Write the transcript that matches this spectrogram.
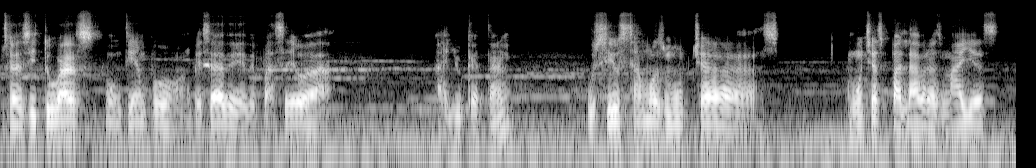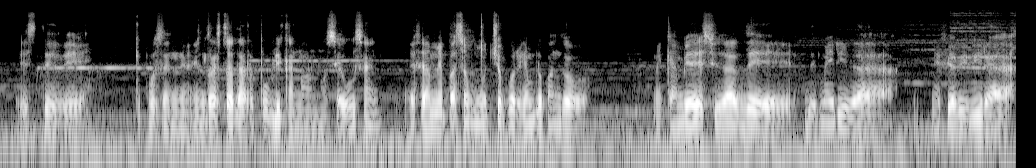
o sea, si tú vas un tiempo, aunque sea de, de paseo a, a Yucatán, pues sí usamos muchas, muchas palabras mayas, este, de que pues en, el resto de la República no, no se usan. O sea, me pasó mucho, por ejemplo, cuando me cambié de ciudad de, de Mérida, me fui a vivir a,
